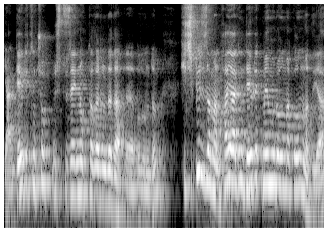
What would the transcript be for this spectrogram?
yani devletin çok üst düzey noktalarında da e, bulundum. Hiçbir zaman hayalim devlet memuru olmak olmadı ya.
